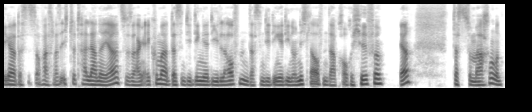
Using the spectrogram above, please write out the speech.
Digga, das ist auch was, was ich total lerne, ja? Zu sagen, ey, guck mal, das sind die Dinge, die laufen, das sind die Dinge, die noch nicht laufen, da brauche ich Hilfe, ja? Das zu machen und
